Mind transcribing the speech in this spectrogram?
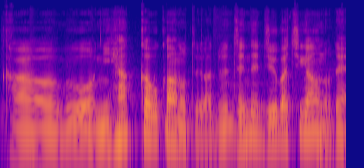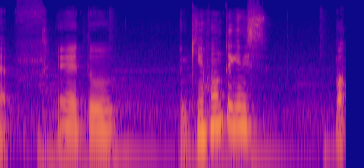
株を200株買うのとは全然10倍違うので、えっと、基本的に、まあ、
